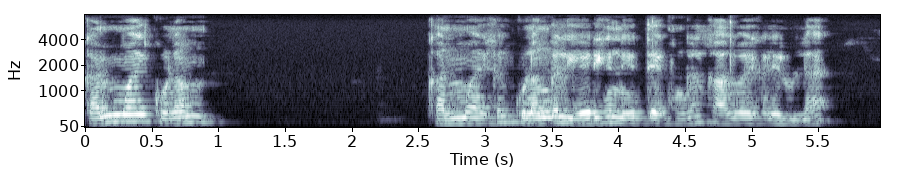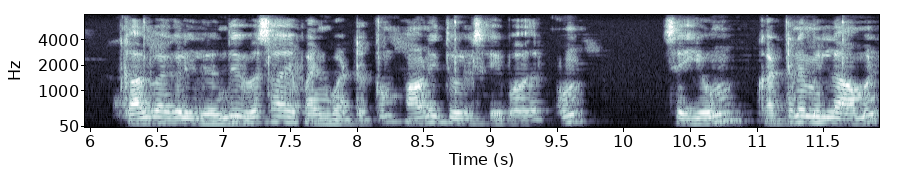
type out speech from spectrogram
கண்மாய் குளம் கண்மாய்கள் குளங்கள் ஏரிகள் நீர்த்தேக்கங்கள் கால்வாய்களில் உள்ள கால்வாய்களிலிருந்து விவசாய பயன்பாட்டிற்கும் பானை தொழில் செய்வதற்கும் செய்யவும் கட்டணமில்லாமல்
